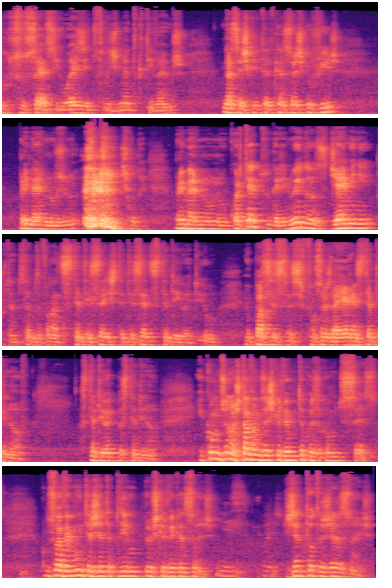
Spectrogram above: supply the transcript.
o sucesso e o êxito, felizmente, que tivemos nessa escrita de canções que eu fiz. Primeiro nos. desculpem. Primeiro no, no quarteto, Green Windows, Gemini, portanto estamos a falar de 76, 77, 78. Eu, eu passo essas funções da R em 79. 78 para 79. E como nós estávamos a escrever muita coisa com muito sucesso, começou a haver muita gente a pedir-me para eu escrever canções Isso. Gente de outras gerações.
